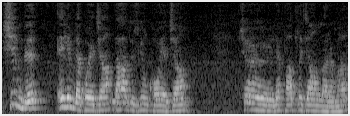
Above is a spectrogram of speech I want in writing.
Şimdi elimle koyacağım. Daha düzgün koyacağım. Şöyle patlıcanlarımı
